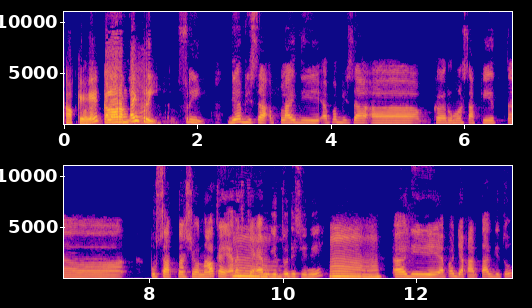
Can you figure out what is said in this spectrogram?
Oke, Orang kalau orang Thai free. Free. Dia bisa apply di apa bisa eh, ke rumah sakit eh, pusat nasional kayak RSCM Hmm. gitu di sini Hmm. Eh, di apa Jakarta gitu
